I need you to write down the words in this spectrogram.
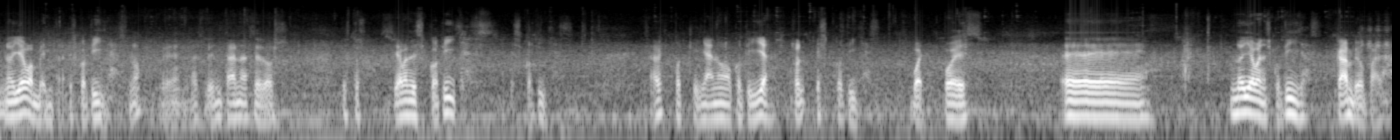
no llevan ventanas, escotillas, ¿no? Eh, las ventanas de los, estos se llaman escotillas, escotillas, ¿sabes? Porque ya no cotillan, son escotillas. Bueno, pues eh, no llevan escotillas. cambio, para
